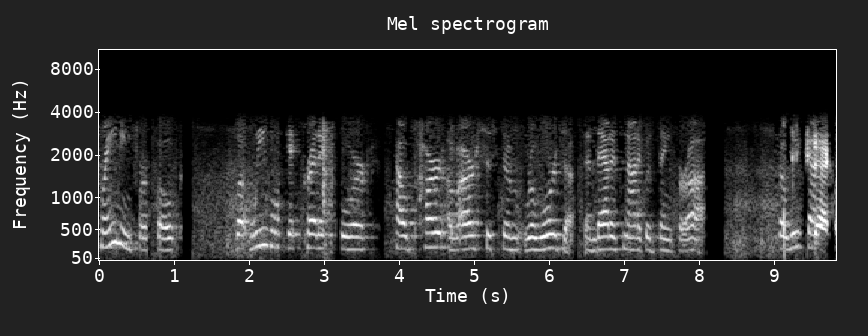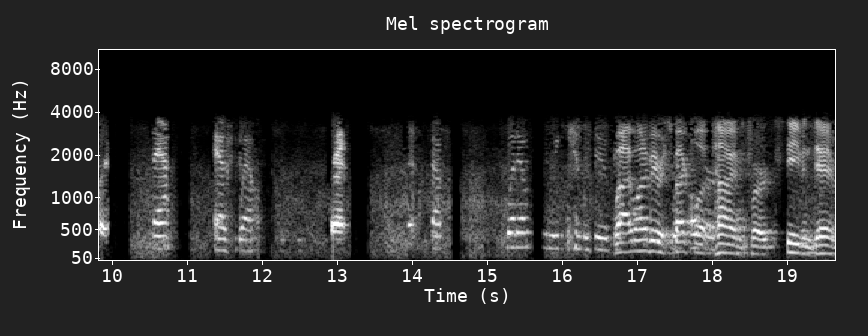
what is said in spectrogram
training for folks, but we won't get credit for how part of our system rewards us, and that is not a good thing for us. So we've got Exactly. that as well. Right. So what else do we, can we do? Well, I want to be respectful of time for Steve and Dave.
